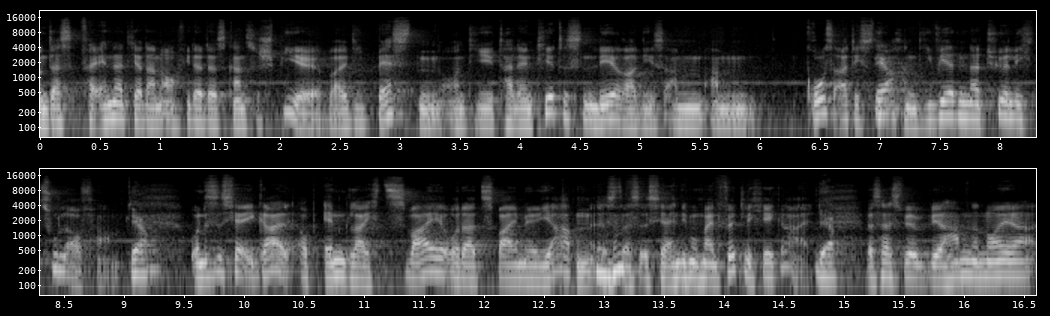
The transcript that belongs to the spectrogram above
Und das verändert ja dann auch wieder das ganze Spiel, weil die besten und die talentiertesten Lehrer, die es am, am großartigsten ja. machen, die werden natürlich Zulauf haben. Ja. Und es ist ja egal, ob n gleich 2 oder 2 Milliarden ist. Mhm. Das ist ja in dem Moment wirklich egal. Ja. Das heißt, wir, wir haben eine neue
